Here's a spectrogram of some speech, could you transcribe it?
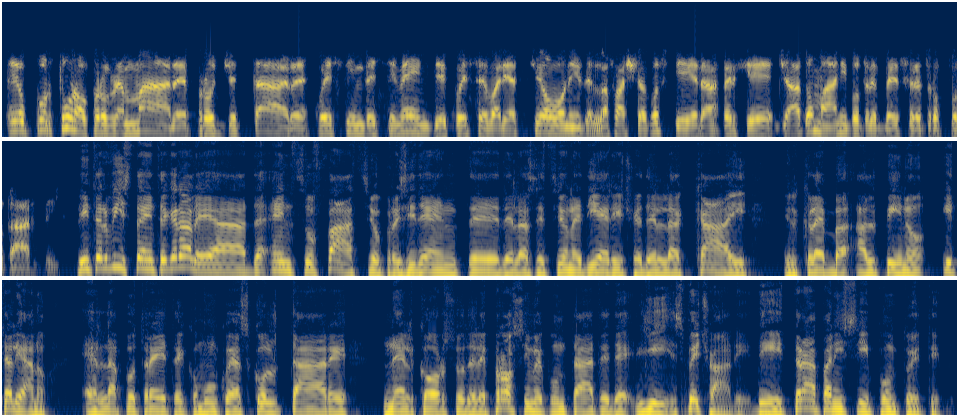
è opportuno programmare, progettare questi investimenti e queste variazioni della fascia costiera perché già domani potrebbe essere troppo tardi. L'intervista integrale ad Enzo Fazio, presidente della sezione di Erice del CAI, il club alpino italiano, e la potrete comunque ascoltare nel corso delle prossime puntate degli speciali di trapanisi.it.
